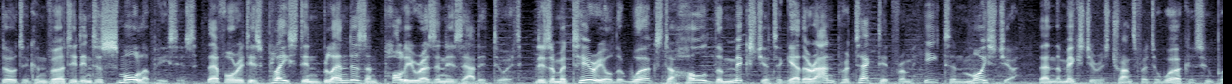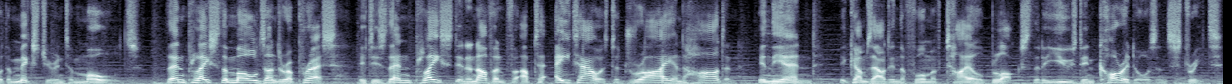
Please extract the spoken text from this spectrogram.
so to convert it into smaller pieces. Therefore, it is placed in blenders and polyresin is added to it. It is a material that works to hold the mixture together and protect it from heat and moisture. Then the mixture is transferred to workers who put the mixture into molds. Then place the molds under a press. It is then placed in an oven for up to 8 hours to dry and harden. In the end, it comes out in the form of tile blocks that are used in corridors and streets.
